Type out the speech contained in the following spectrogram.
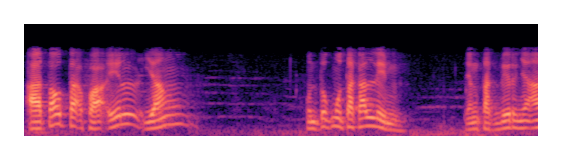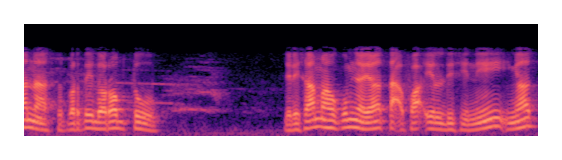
Atau tak fa'il yang untuk mutakallim. Yang takdirnya ana. Seperti dorobtu. Jadi sama hukumnya ya. Tak fa'il di sini. Ingat.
